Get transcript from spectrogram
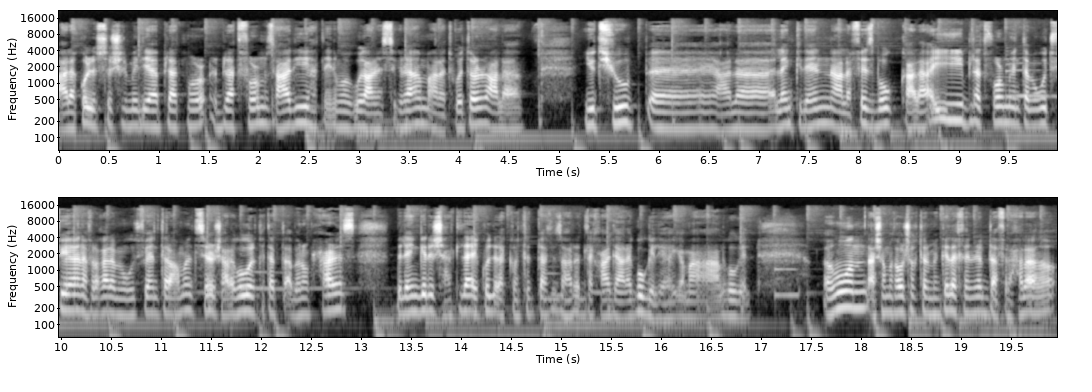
على كل ال social media platforms عادي. هتلاقيني موجود على إنستجرام على تويتر على يوتيوب آه، على لينكدين على فيسبوك على أي platform أنت موجود فيها. أنا في الغالب موجود فيها. أنت لو عملت search على جوجل كتبت أبانوب حارس بال English هتلاقي كل الأكونتات بتاعتي ظهرت لك عادي على جوجل يا جماعة على جوجل. عموما عشان ما أطولش أكتر من كده خلينا نبدأ في الحلقة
